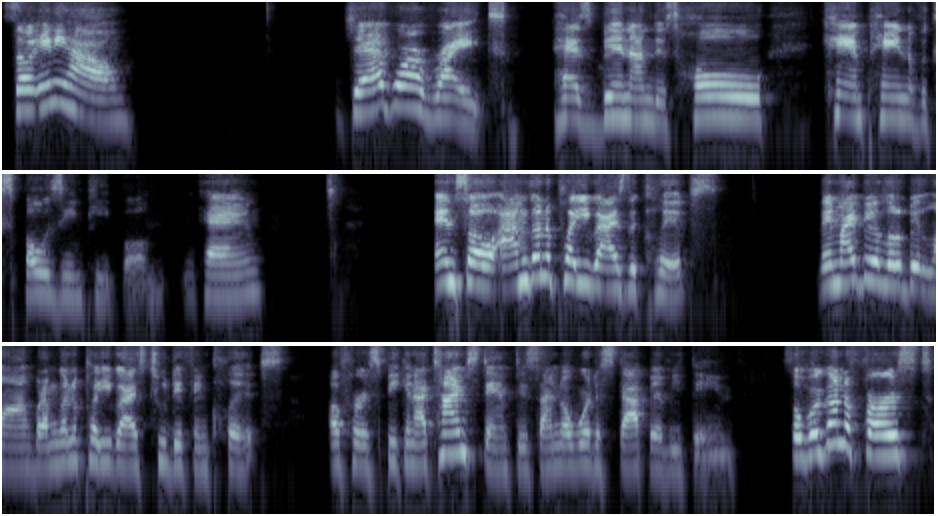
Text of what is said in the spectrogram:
So anyhow, Jaguar Wright has been on this whole campaign of exposing people. Okay. And so I'm going to play you guys the clips. They might be a little bit long, but I'm going to play you guys two different clips of her speaking. I time stamped this. I know where to stop everything. So we're gonna first,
